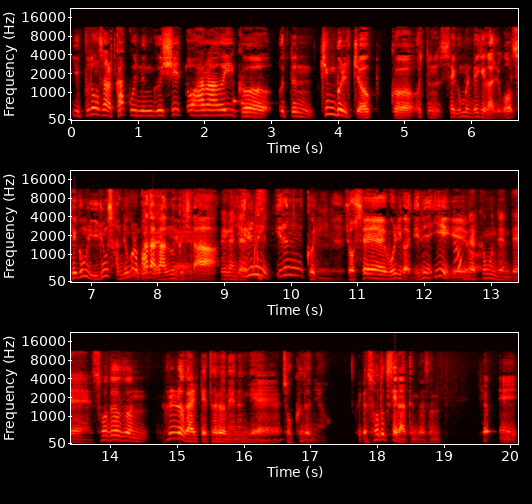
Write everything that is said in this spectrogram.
이 부동산을 갖고 있는 것이 또 하나의 그 어떤 징벌적 그 어떤 세금을 매겨가지고 세금을 이중 삼중으로 받아가는 네. 것이다. 그러니까 이제 이런 이런 그 조세 원리가 어디 있느냐 이 얘기예요. 근데 그 문제인데 소득은 흘러갈 때 덜어내는 게 네. 좋거든요. 그러니까 소득세 같은 것은 혀- 에,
